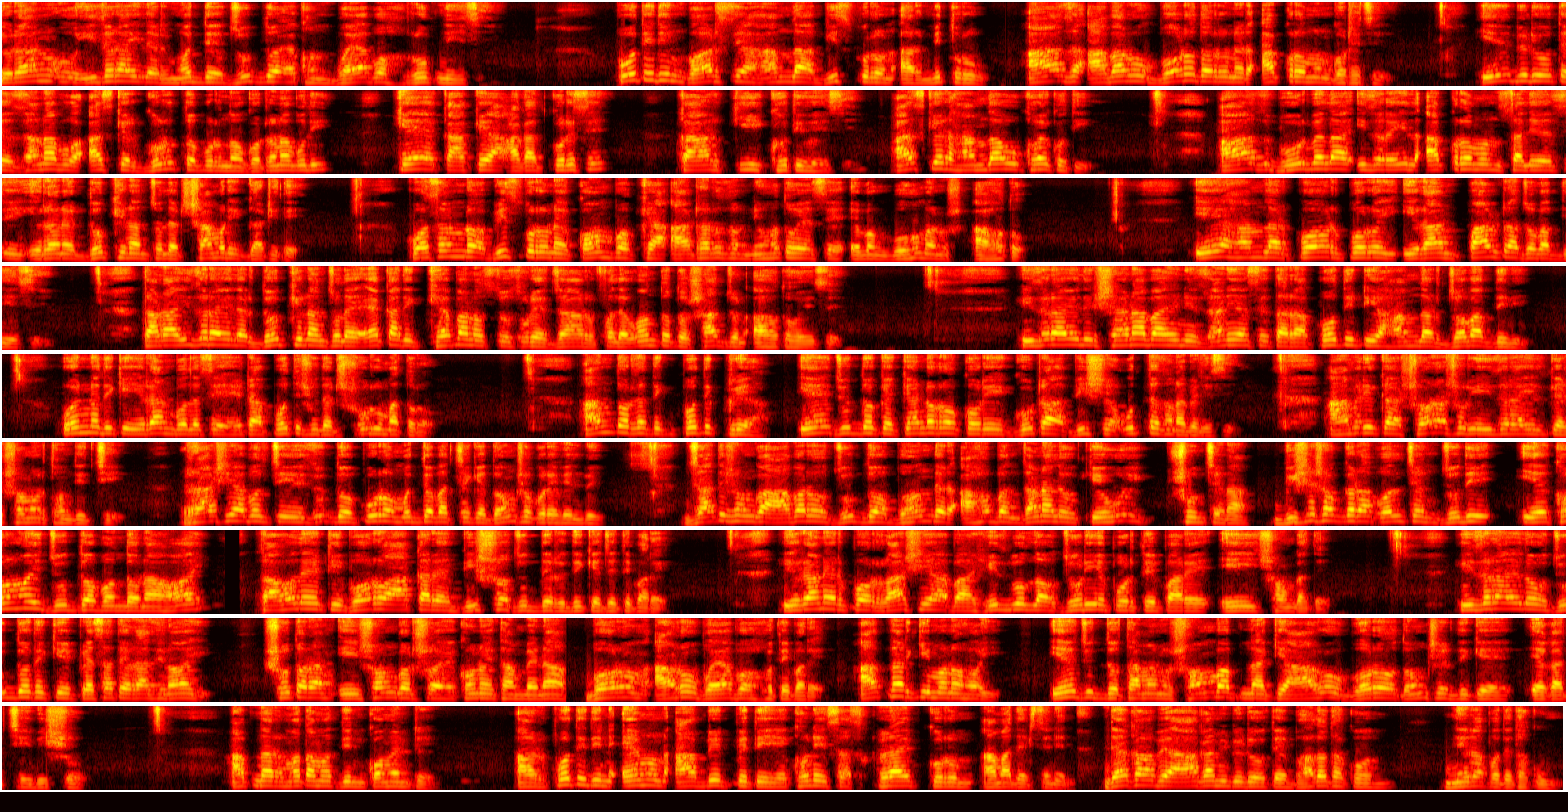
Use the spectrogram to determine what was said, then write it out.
Iran ও ইসরায়েলের মধ্যে যুদ্ধ এখন ভয়াবহ রূপ নিয়েছে। প্রতিদিন বাড়ছে হামলা, বিস্ফোরণ আর মৃত্যু। আজ আবারও বড় ধরনের আক্রমণ ঘটেছে। এই ভিডিওতে জানাব আজকের গুরুত্বপূর্ণ ঘটনাগুলি কে কাকে আঘাত করেছে? কার কি ক্ষতি হয়েছে? আজকের হামলা ও ক্ষয়ক্ষতি। আজ ভোরবেলা ইসরায়েল আক্রমণ চালিয়েছে ইরানের দক্ষিণাঞ্চলের সামরিক ঘাঁটিতে। প্রচণ্ড বিস্ফোরণে কমপক্ষে আঠারো জন নিহত হয়েছে এবং বহু মানুষ আহত। এ হামলার পর পরই ইরান পাল্টা জবাব দিয়েছে। তারা ইসরায়েলের দক্ষিণাঞ্চলে একাধিক ক্ষেপণাস্ত্র ছুড়ে, যার ফলে অন্তত সাতজন আহত হয়েছে। ইসরায়েলি সেনাবাহিনী জানিয়েছে, তারা প্রতিটি হামলার জবাব দেবে। অন্যদিকে ইরান বলেছে, এটা প্রতিশোধের শুরু মাত্র। আন্তর্জাতিক প্রতিক্রিয়া, এ যুদ্ধকে কেন্দ্র করে গোটা বিশ্বে উত্তেজনা বেড়েছে। আমেরিকা সরাসরি ইসরায়েলকে সমর্থন দিচ্ছে। রাশিয়া বলছে, এই যুদ্ধ পুরো মধ্যপ্রাচ্যকে ধ্বংস করে ফেলবে। জাতিসংঘ আবারও যুদ্ধ বন্ধের আহ্বান জানালেও কেউই শুনছে না। বিশেষজ্ঞরা বলছেন, যদি এখনোই যুদ্ধ বন্ধ না হয়, তাহলে এটি বড় আকারে বিশ্বযুদ্ধের দিকে যেতে পারে। ইরানের পর রাশিয়া বা হিজবুল্লাহ জড়িয়ে পড়তে পারে এই সংঘাতে। ইসরায়েলও যুদ্ধ থেকে পেছাতে রাজি নয়। সুতরাং এই সংঘর্ষ এখনোই থামবে না, বরং আরও ভয়াবহ হতে পারে। আপনার কি মনে হয়, এ যুদ্ধ থামানো সম্ভব নাকি আরও বড় ধ্বংসের দিকে এগাচ্ছে বিশ্ব? আপনার মতামত দিন কমেন্টে, আর প্রতিদিন এমন আপডেট পেতে এখনই সাবস্ক্রাইব করুন আমাদের চ্যানেল। দেখা হবে আগামী ভিডিওতে, ভালো থাকুন, নিরাপদে থাকুন।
